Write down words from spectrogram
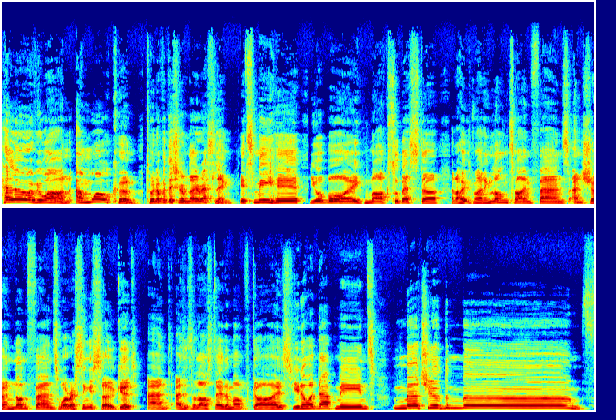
Hello, everyone, and welcome to another edition of No Wrestling. It's me here, your boy, Mark Sylvester, and I hope you're reminding long-time fans and showing non-fans why wrestling is so good. And as it's the last day of the month, guys, you know what that means? Match of the month!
